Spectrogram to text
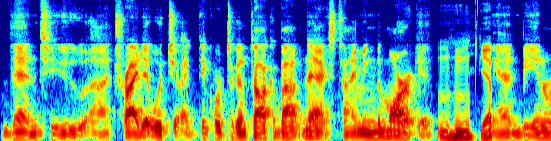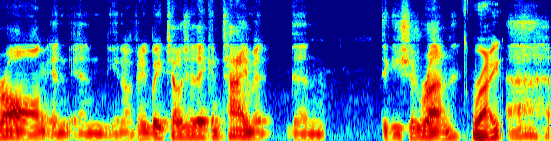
than to uh, try to, which I think we're going to talk about next, timing the market mm-hmm. yep. and being wrong. And and you know, if anybody tells you they can time it, then I think you should run. Right. Uh,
